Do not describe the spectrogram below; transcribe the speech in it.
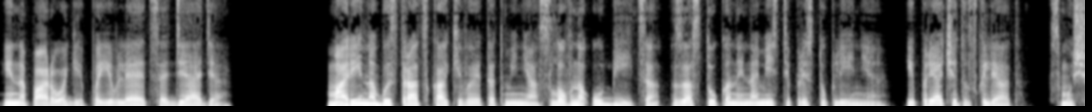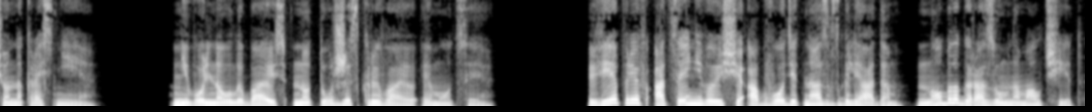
и на пороге появляется дядя. Марина быстро отскакивает от меня, словно убийца, застуканный на месте преступления, и прячет взгляд, смущенно краснея. Невольно улыбаюсь, но тут же скрываю эмоции. Вепрев оценивающе обводит нас взглядом, но благоразумно молчит.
